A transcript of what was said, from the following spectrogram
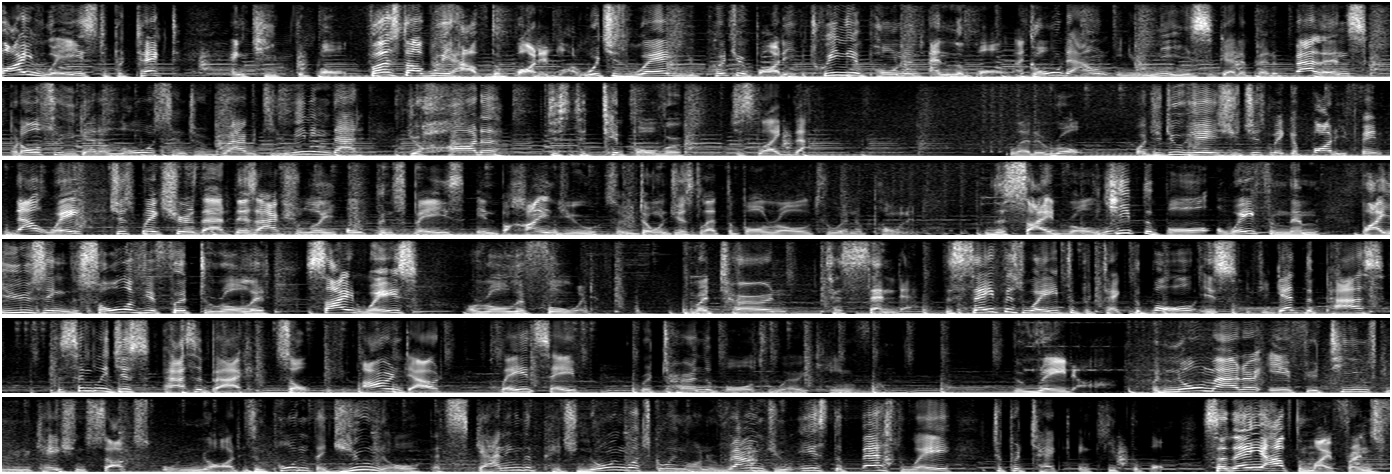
five ways to protect and keep the ball. First up, we have the body block, which is where you put your body between the opponent and the ball. And go down in your knees to get a better balance, but also you get a lower center of gravity, meaning that you're harder just to tip over just like that. Let it roll. What you do here is you just make a body feint. That way, just make sure that there's actually open space in behind you so you don't just let the ball roll to an opponent. The side roll. Keep the ball away from them by using the sole of your foot to roll it sideways or roll it forward. Return to sender. The safest way to protect the ball is, if you get the pass, to simply just pass it back. So if you are in doubt, play it safe, return the ball to where it came from. The radar. But no matter if your team's communication sucks or not, it's important that you know that scanning the pitch, knowing what's going on around you is the best way to protect and keep the ball. So there you have them, my friends.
